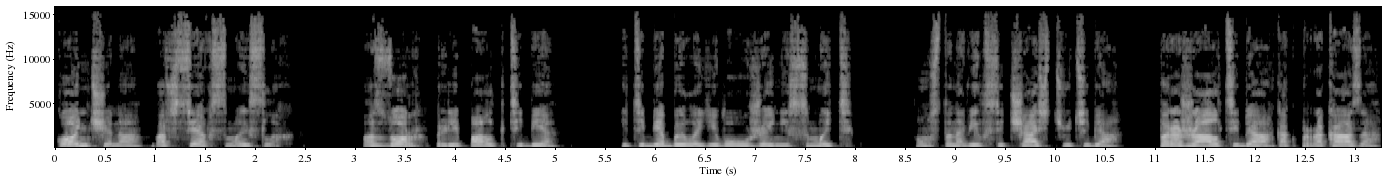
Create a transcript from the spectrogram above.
кончена во всех смыслах. Позор прилипал к тебе, и тебе было его уже не смыть. Он становился частью тебя, поражал тебя, как проказа.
